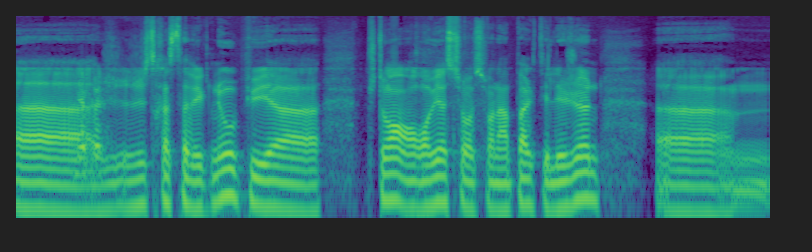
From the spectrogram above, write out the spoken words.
Euh, pas de juste reste avec nous. Puis, euh, justement, on revient sur, sur l'impact et les jeunes. Euh,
